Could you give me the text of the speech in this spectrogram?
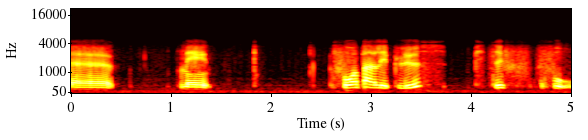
Euh, mais faut en parler plus. Puis tu sais, faut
